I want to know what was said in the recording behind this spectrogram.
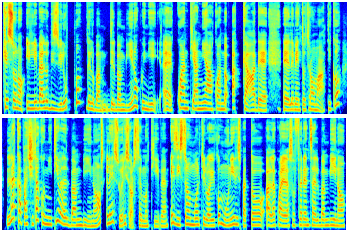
che sono il livello di sviluppo del bambino, quindi eh, quanti anni ha quando accade eh, l'evento traumatico, la capacità cognitiva del bambino, le sue risorse emotive. Esistono molti luoghi comuni rispetto alla quale la sofferenza del bambino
